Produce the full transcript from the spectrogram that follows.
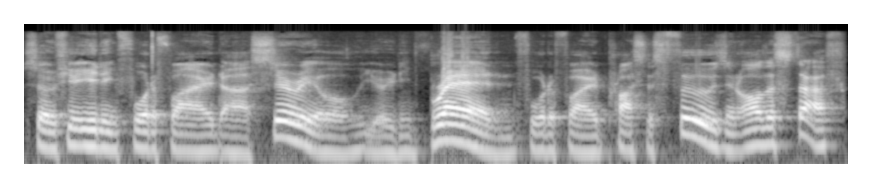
So if you're eating fortified uh, cereal, you're eating bread and fortified processed foods and all this stuff,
